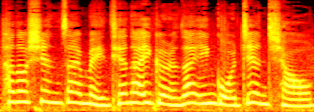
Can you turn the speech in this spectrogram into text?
他到现在每天他一个人在英国剑桥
